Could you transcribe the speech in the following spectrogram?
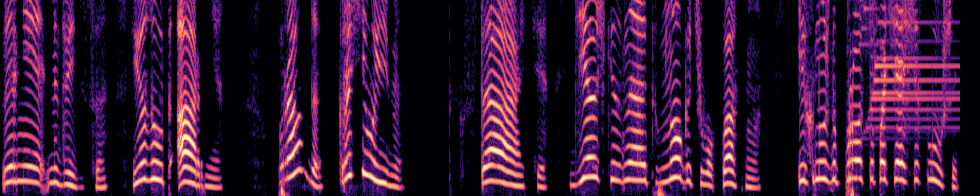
Вернее, медведица. Ее зовут Арни. Правда? Красивое имя. Кстати, девочки знают много чего классного. Их нужно просто почаще слушать.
